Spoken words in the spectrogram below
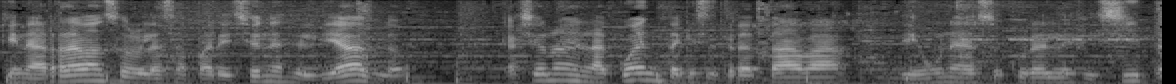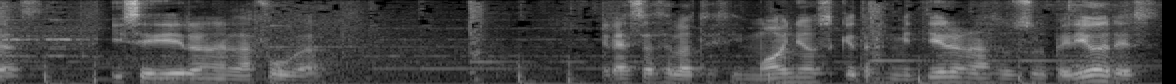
que narraban sobre las apariciones del diablo, cayeron en la cuenta que se trataba de una de sus crueles visitas y se dieron a la fuga. Gracias a los testimonios que transmitieron a sus superiores,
